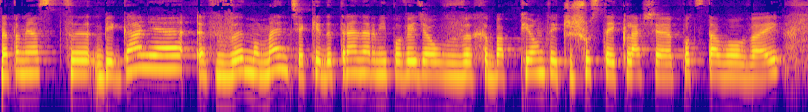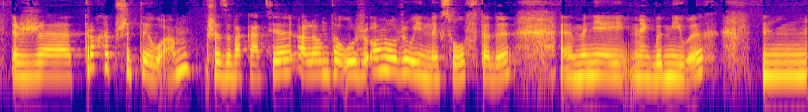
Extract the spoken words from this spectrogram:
Natomiast e, bieganie w momencie, kiedy trener mi powiedział w chyba piątej czy szóstej klasie podstawowej, że trochę przytyłam przez wakacje, ale on to on użył innych słów wtedy, e, mniej jakby miłych. Mm,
